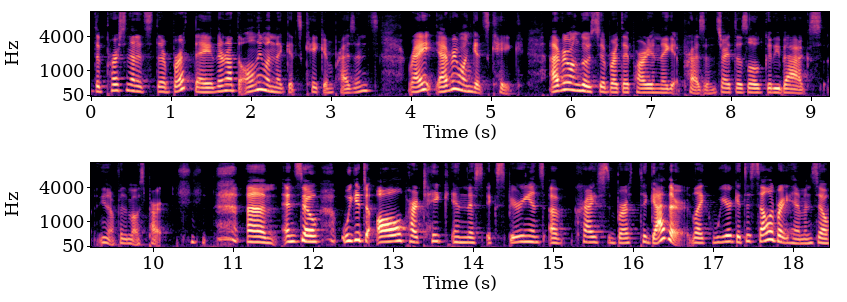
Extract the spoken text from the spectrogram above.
the person that it's their birthday, they're not the only one that gets cake and presents, right? Everyone gets cake. Everyone goes to a birthday party and they get presents, right? Those little goodie bags, you know, for the most part. um, and so we get to all partake in this experience of Christ's birth together. Like we get to celebrate him. And so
